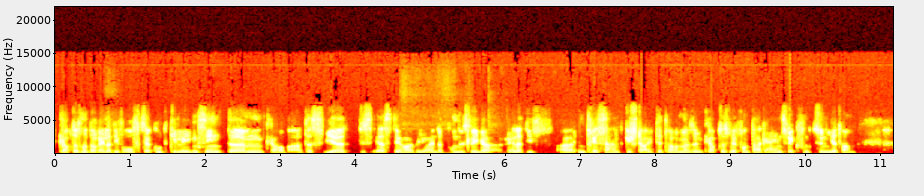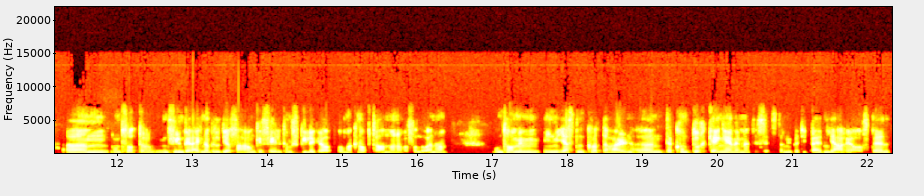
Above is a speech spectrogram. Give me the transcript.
ich glaube, dass wir da relativ oft sehr gut gelegen sind. Ähm, glaube auch, dass wir das erste halbe Jahr in der Bundesliga relativ äh, interessant gestaltet haben. Also ich glaube, dass wir von Tag eins weg funktioniert haben. Ähm, uns hat in vielen Bereichen ein bisschen die Erfahrung gefehlt, haben Spiele gehabt, wo wir knapp dran waren, aber verloren haben. Und haben im, im ersten Quartal ähm, der Grunddurchgänge, wenn man das jetzt dann über die beiden Jahre aufteilt,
